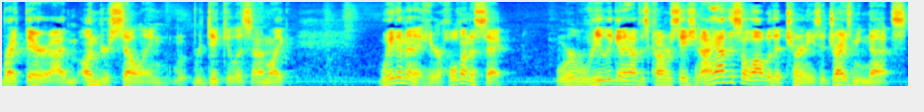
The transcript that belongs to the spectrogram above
right there, I'm underselling, ridiculous. And I'm like, wait a minute here, hold on a sec. We're really going to have this conversation. I have this a lot with attorneys. It drives me nuts.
